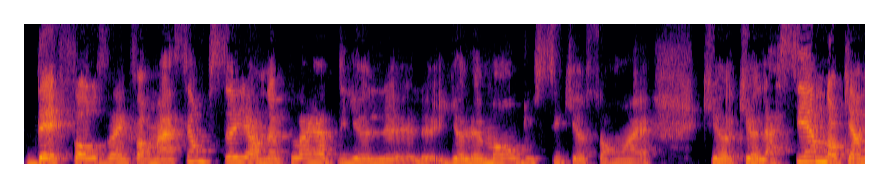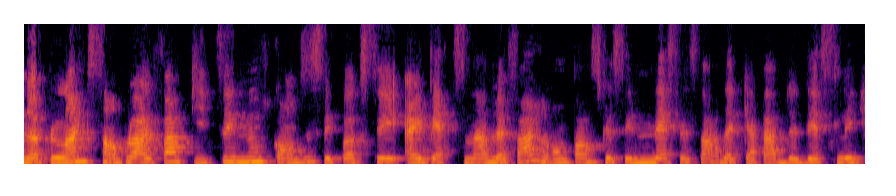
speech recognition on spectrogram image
des fausses informations. Puis ça, il y en a plein. Il y a le, il y a le monde aussi qui a, son, euh, a, a la sienne. Donc, il y en a plein qui s'emploient à le faire. Puis, tu sais, nous, ce qu'on dit, c'est pas que c'est impertinent de le faire. On pense que c'est nécessaire d'être capable de déceler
